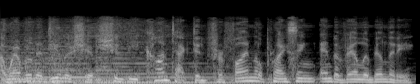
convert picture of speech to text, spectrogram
however the dealership should be contacted for final pricing and availability.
